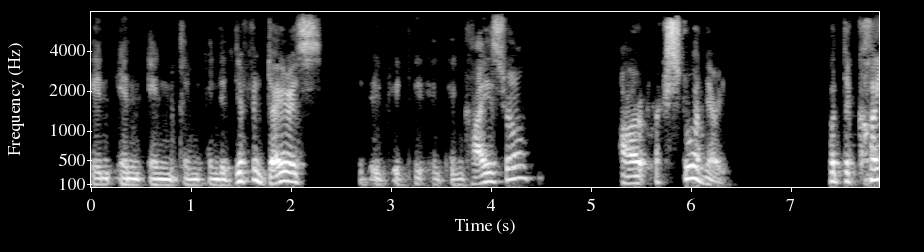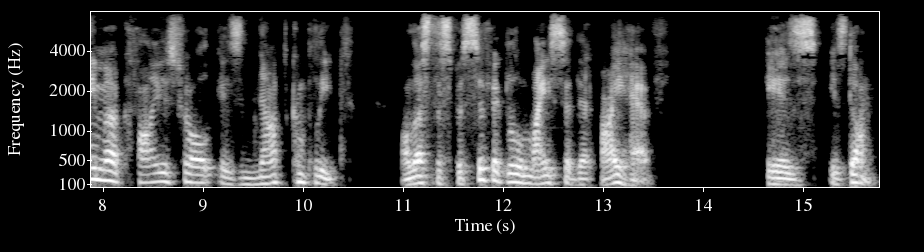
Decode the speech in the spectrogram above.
in in in in, in the different in, in, in Yisrael are extraordinary. But the Kaima Klal Yisrael is not complete unless the specific little Maisa that I have is is done.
